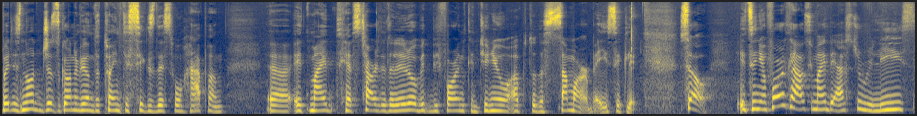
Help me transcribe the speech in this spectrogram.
but it's not just going to be on the 26th, this will happen uh, it might have started a little bit before and continue up to the summer basically. So it's in your fourth house you might be asked to release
